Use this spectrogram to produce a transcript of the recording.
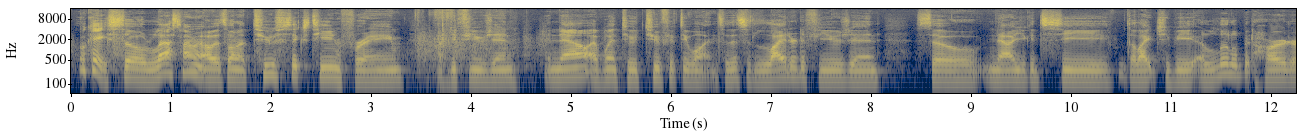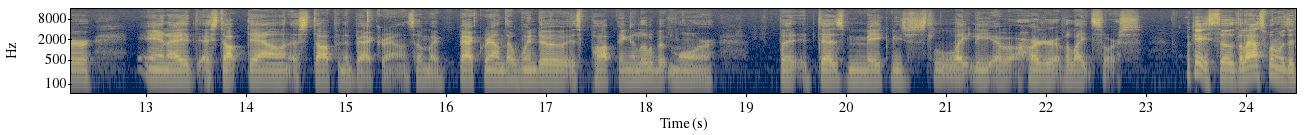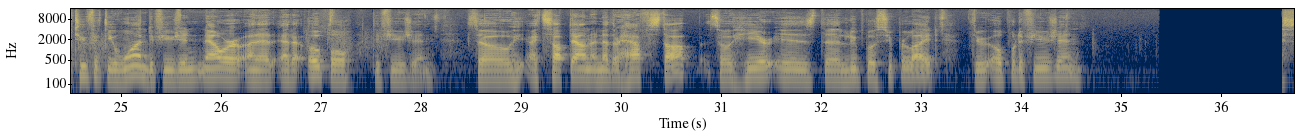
Okay, so last time I was on a 216 frame of diffusion, and now I went to 251. So this is lighter diffusion, so now you can see the light should be a little bit harder and I, I stopped down a stop in the background. So my background, the window is popping a little bit more, but it does make me slightly harder of a light source. Okay, so the last one was a 251 diffusion. Now we're a, at an opal diffusion. So I stopped down another half stop. So here is the Lupo Superlight through opal diffusion.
